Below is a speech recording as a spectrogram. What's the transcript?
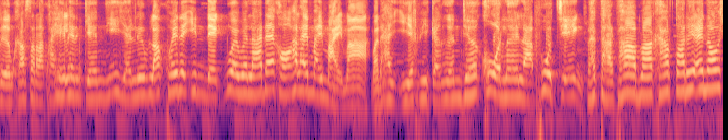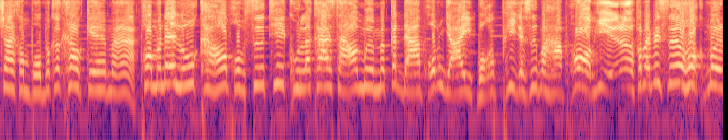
ลืมครับสำหรับใครที่เล่นเกมนี้อย่าลืมรับเควสในอินเด็กด้วยเวลาได้ของอะไรใหม่ ๆ มา มันให้ EXP กับเงินเยอะโคตรเลยล่ะพูดจริง และตัดภาพมาครับ ตอนนี้ไอ้น้องชายของผมมันก็เข้าเกมมา พอมันได้รู้ข่าวผมซื้อที่คุณราคาสามหมื่นมันก็ด่าผมใหญ่ บอกว่าพี่จะซื้อมาหาพ่อพี่เนอะทำไมไม่ซื้อหกหมื่น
